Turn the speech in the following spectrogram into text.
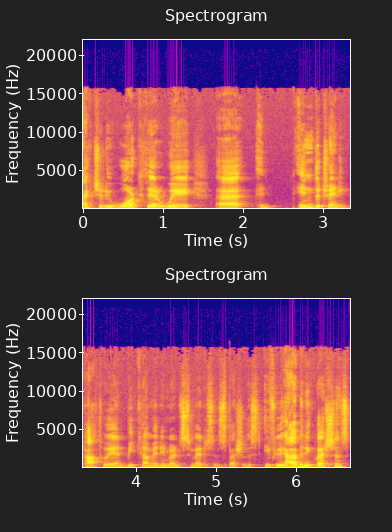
actually work their way uh, in the training pathway and become an emergency medicine specialist. If you have any questions,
